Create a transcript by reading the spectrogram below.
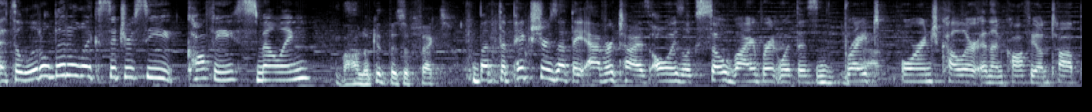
It's a little bit of like citrusy coffee smelling, Wow, look at this effect. but the pictures that they advertise always look so vibrant with this bright orange color and then coffee on top.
